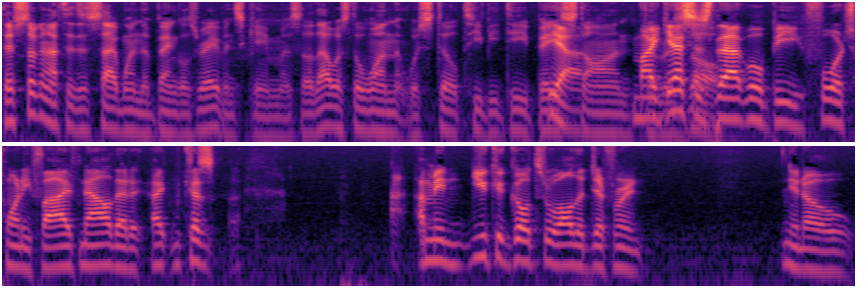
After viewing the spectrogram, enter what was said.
They're still gonna have to decide when the Bengals Ravens game was, though. That was the one that was still TBD based yeah. on. My the guess is that will be 425 now that it, I, because I- I mean you could go through all the different you know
